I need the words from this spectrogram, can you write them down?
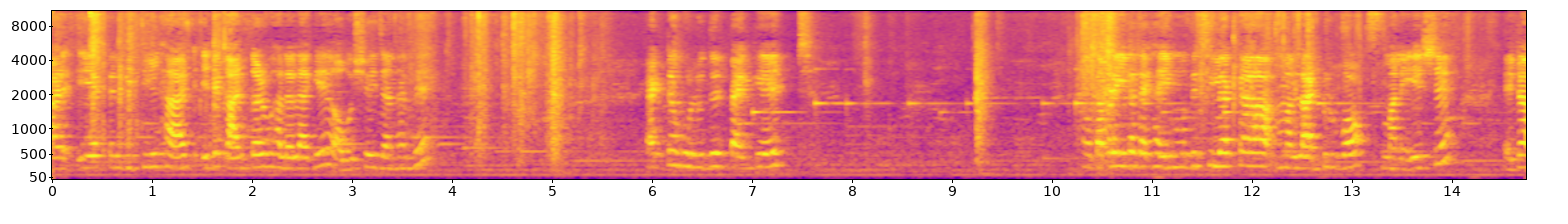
আর এই একটা লিটিল হার্ট, এটা কার কার ভালো লাগে অবশ্যই জানাবে। একটা হলুদের প্যাকেট। তারপরে এটা দেখা, এর মধ্যে ছিল একটা লাড্ডুর বক্স মানে এসে এটা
